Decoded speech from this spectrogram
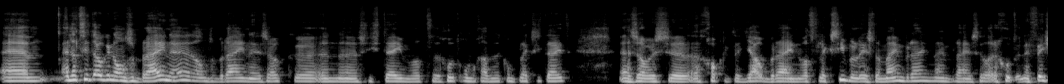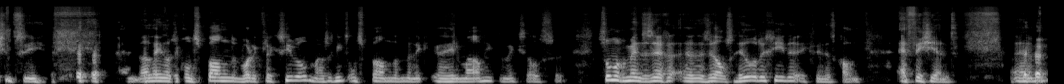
Um, en dat zit ook in onze brein. Hè. Onze brein is ook uh, een uh, systeem wat uh, goed omgaat met complexiteit. En zo is, gok ik dat jouw brein wat flexibeler is dan mijn brein. Mijn brein is heel erg goed in efficiency. en alleen als ik ontspan, word ik flexibel. Maar als ik niet ontspan, dan ben ik helemaal niet. Dan ben ik zelfs, sommige mensen zeggen zelfs heel rigide. Ik vind het gewoon efficiënt. Um,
